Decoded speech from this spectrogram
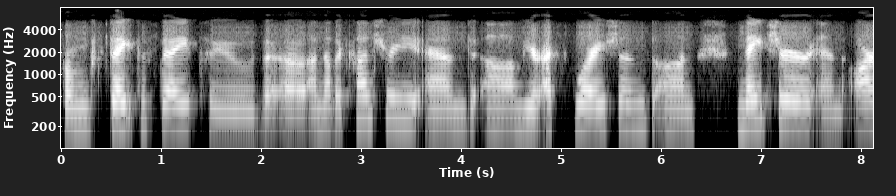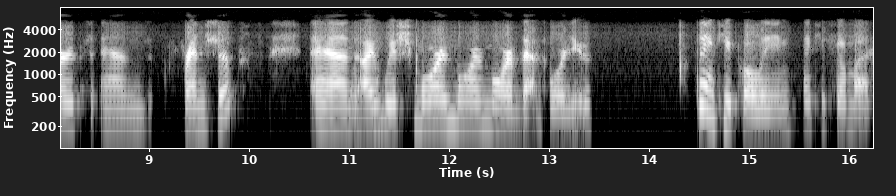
from state to state to the, uh, another country, and um, your explorations on nature and art and friendships. And I Mhm. wish more and more and more of that for you. Thank you, Colleen. Thank you so much.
